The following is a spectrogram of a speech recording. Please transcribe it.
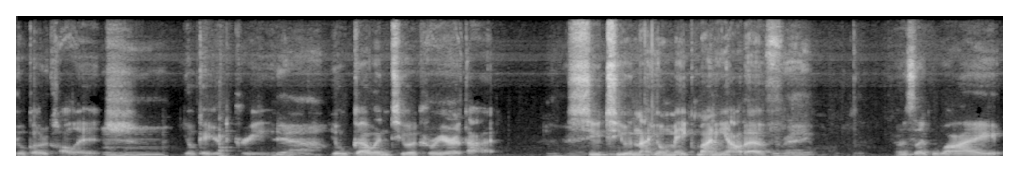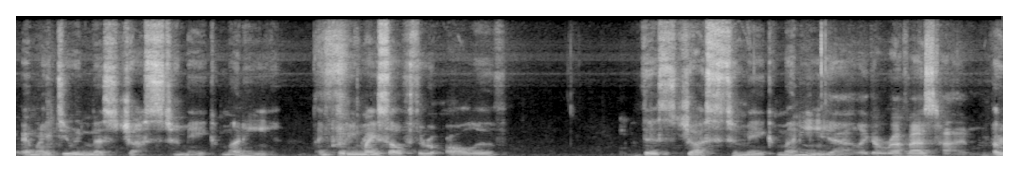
you'll go to college, Mhm. you'll get your degree, Yeah. you'll go into a career that Mhm. suits you and that you'll make money out of. Right. I was like, why am I doing this just to make money? I'm putting myself through all of this just to make money. Yeah, like a rough ass mm-hmm. time. A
